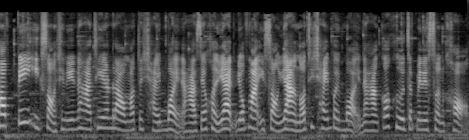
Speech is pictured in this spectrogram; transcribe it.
ท็อปปิ้งอีก 2 ชนิดนะคะที่เรามักจะใช้บ่อยนะคะเซฟขออนุญาตยกมาอีก 2 อย่างเนาะที่ใช้บ่อยๆนะคะ ก็คือจะเป็นในส่วนของ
